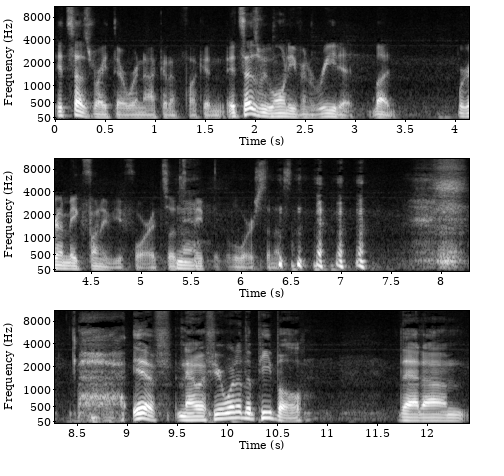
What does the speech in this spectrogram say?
it says right there, we're not going to fucking. It says we won't even read it, but we're going to make fun of you for it. So it's Yeah. maybe a little worse than us. if now if you're one of the people that um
